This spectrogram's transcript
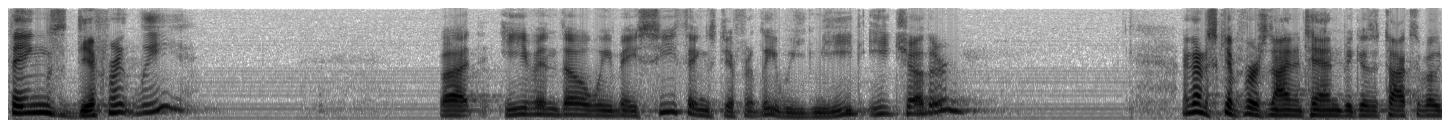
things differently. But even though we may see things differently, we need each other. I'm going to skip verse 9 and 10 because it talks about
